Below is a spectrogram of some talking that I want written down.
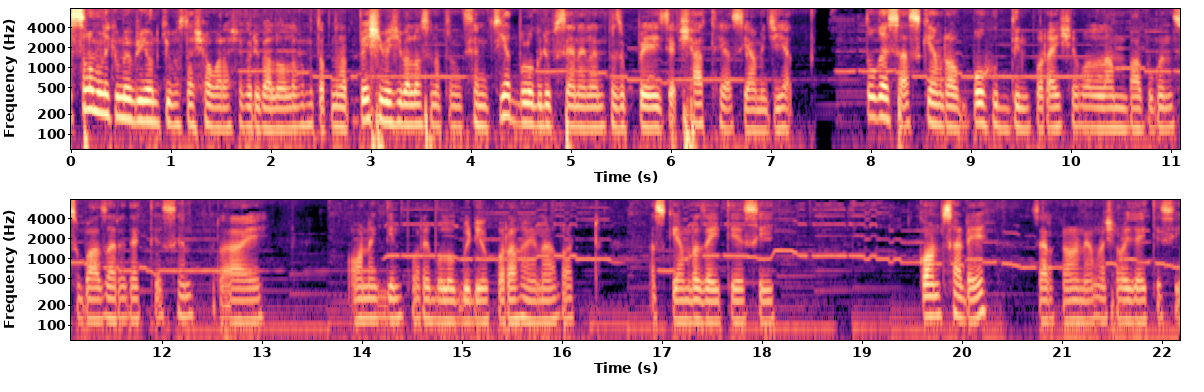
আসসালামু আলাইকুম এভরিওয়ান, কি অবস্থা? সবার আশা করি ভালো, আল্লাহর রহমতে আপনারা বেশি বেশি ভালো আছেন। আপনারা দেখছেন Ziyad blog channel and Facebook পেজের সাথে আছি আমি জিয়াদ। তো গাইস আজকে আমরা বহুত দিন পর এসে বললাম, বাবুগঞ্জ বাজারে দেখতেছেন, প্রায় অনেক দিন পরে ব্লগ ভিডিও করা হয় না বাট আজকে আমরা যাইতেছি কনসার্টে যার কারণে আমরা সবাই যাইতেছি।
